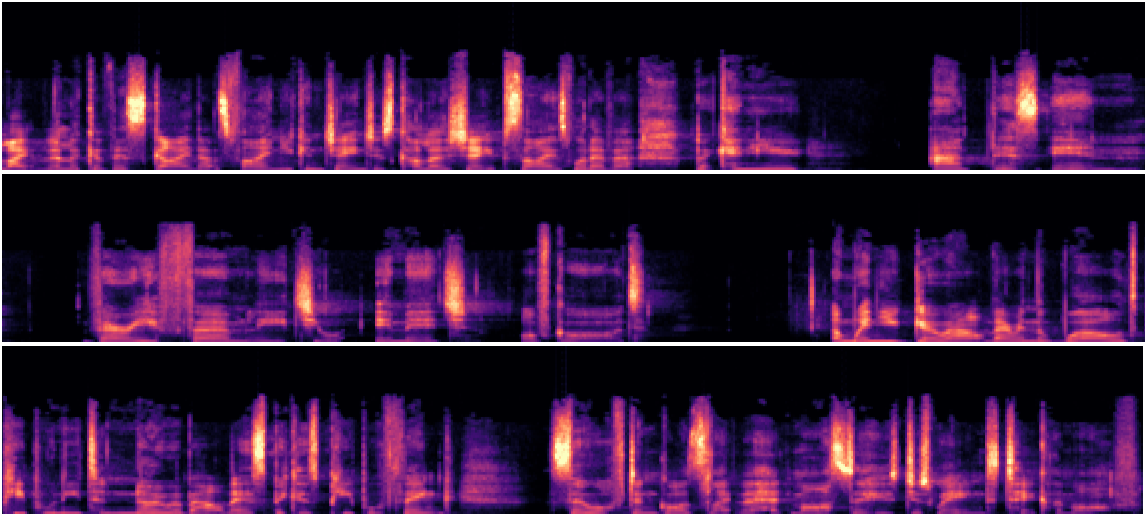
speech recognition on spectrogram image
like the look of this guy, that's fine. You can change his color, shape, size, whatever. But can you add this in very firmly to your image of God? And when you go out there in the world, people need to know about this because people think so often God's like the headmaster who's just waiting to tick them off.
